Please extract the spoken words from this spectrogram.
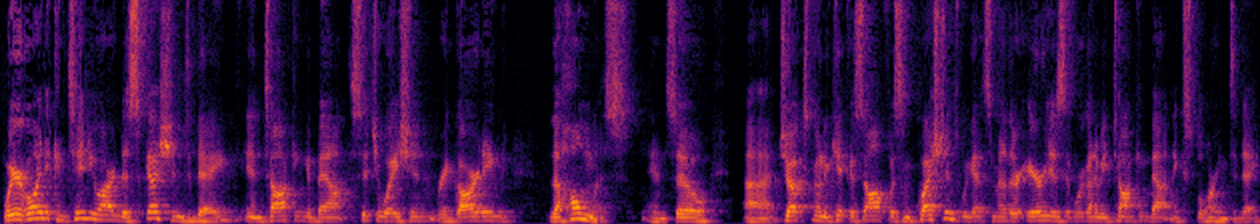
We're going to continue our discussion today in talking about the situation regarding the homeless. And so uh, Chuck's going to kick us off with some questions. We got some other areas that we're going to be talking about and exploring today.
